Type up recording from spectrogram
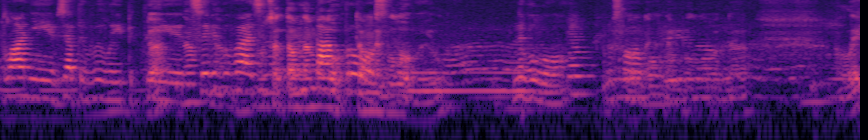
В плані взяти вили і піти. да, це да, відбувається ну, це ну, там не так було, там не було вил. Не було. Ну слава Жодних Богу. не було, да. Але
